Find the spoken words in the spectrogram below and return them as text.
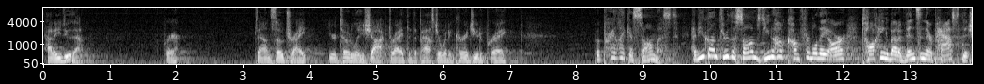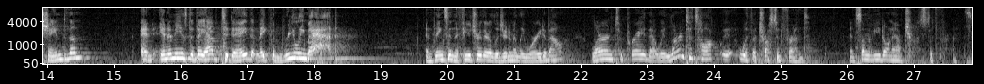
How do you do that? Prayer. Sounds so trite. You're totally shocked, right, that the pastor would encourage you to pray. But pray like a psalmist. Have you gone through the Psalms? Do you know how comfortable they are talking about events in their past that shamed them? And enemies that they have today that make them really mad? And things in the future they're legitimately worried about? Learn to pray that way. Learn to talk with a trusted friend. And some of you don't have trusted friends.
